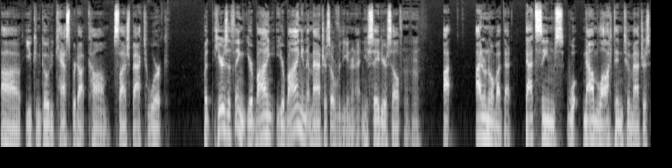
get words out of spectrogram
Uh, you can go to casper.com slash back to work. But here's the thing: you're buying you're buying a mattress over the internet, and you say to yourself, "I I don't know about that. That seems well, now I'm locked into a mattress."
